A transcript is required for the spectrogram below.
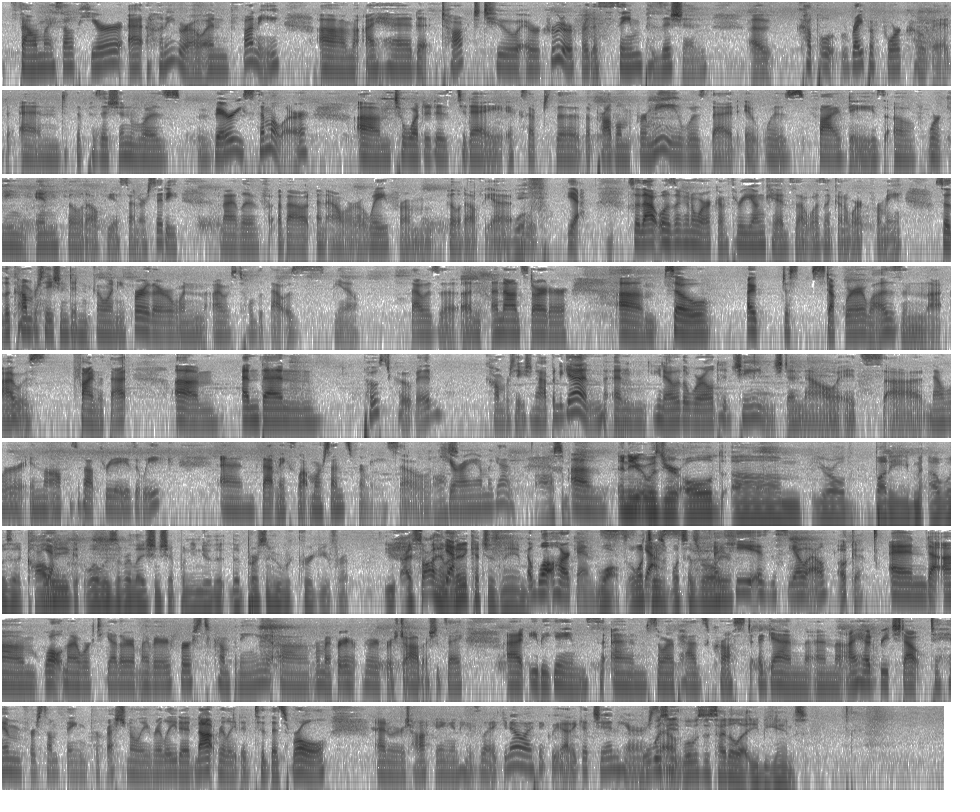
found myself here at Honeygrow. And funny, um, I had talked to a recruiter for the same position a couple right before COVID, and the position was very similar. Um, to what it is today, except the, the problem for me was that it was five days of working in Philadelphia Center City, and I live about an hour away from Philadelphia. Woof. Yeah. So that wasn't going to work. I have three young kids. That wasn't going to work for me. So the conversation didn't go any further when I was told that that was, you know, that was a, a, a non starter. Um, so I just stuck where I was and I, I was fine with that. Um, and then post COVID, conversation happened again and you know the world had changed and now it's uh, now we're in the office about three days a week and that makes a lot more sense for me so here i am again Awesome. Um, and it was your old, um, your old buddy. Uh, was it a colleague? What was the relationship when you knew the, the person who recruited you for it? You, I saw him. Yeah. I didn't catch his name. Walt Harkins. Walt. What's his- what's his role Uh, here? He is the COO. Okay. And um, Walt and I worked together at my very first company, uh, or my very, very first job, I should say, at EB Games. And so our paths crossed again. And I had reached out to him for something professionally related, not related to this role. And we were talking, and he's like, you know, I think we got to get you in here. What was So he? What was his title at EB Games?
